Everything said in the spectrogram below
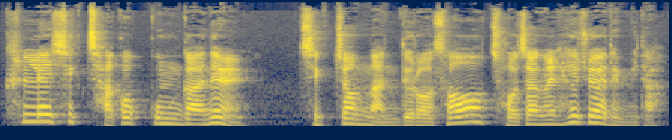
클래식 작업 공간을 직접 만들어서 저장을 해줘야 됩니다.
